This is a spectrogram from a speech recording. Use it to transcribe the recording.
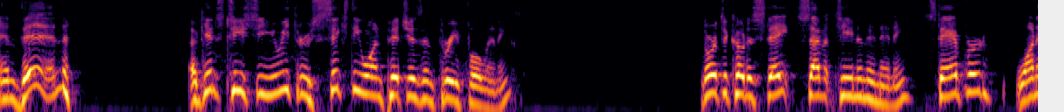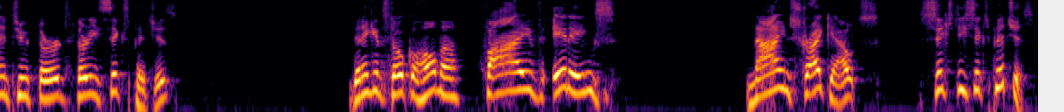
And then Against TCU, he threw 61 pitches in three full innings. North Dakota State, 17 in an inning. Stanford, one and two thirds, 36 pitches. Then against Oklahoma, five innings, nine strikeouts, 66 pitches.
